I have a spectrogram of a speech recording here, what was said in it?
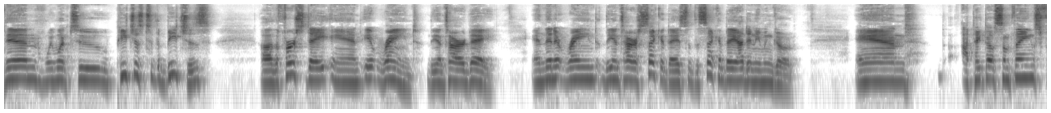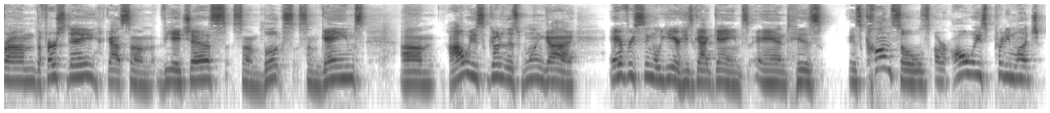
then we went to Peaches to the Beaches. uh, the first day and it rained the entire day. And then it rained the entire second day. So the second day I didn't even go. And I picked up some things from the first day. Got some VHS, some books, some games. Um, I always go to this one guy. Every single year he's got games. And his his consoles are always pretty much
